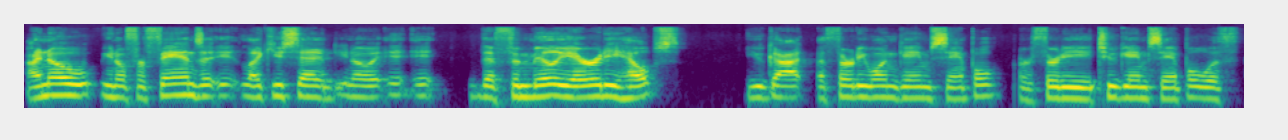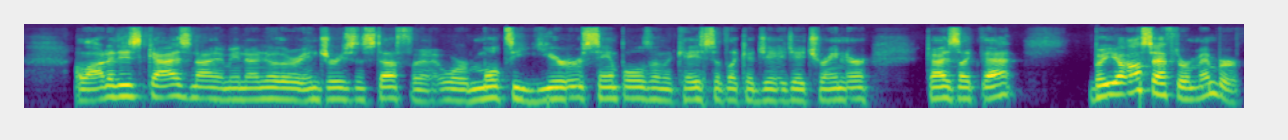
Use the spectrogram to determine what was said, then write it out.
i know you know for fans it, like you said you know it, it the familiarity helps you got a 31 game sample or 32 game sample with a lot of these guys. Now, I mean, I know there are injuries and stuff uh, or multi year samples in the case of like a JJ Traynor guys like that. But you also have to remember,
